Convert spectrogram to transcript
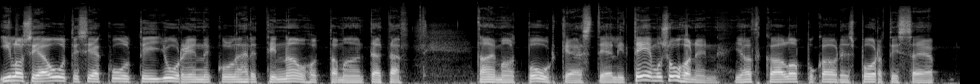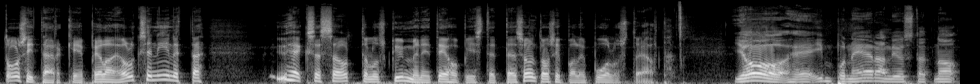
Iloisia uutisia kuultiin juuri ennen kuin lähdettiin nauhoittamaan tätä Time Out podcastia. Eli Teemu Suhonen jatkaa loppukauden sportissa ja tosi tärkeä pelaaja. Oliko se niin, että yhdeksässä ottelussa kymmenen tehopistettä ja se on tosi paljon puolustajalta. Joo, he imponerande just att no,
